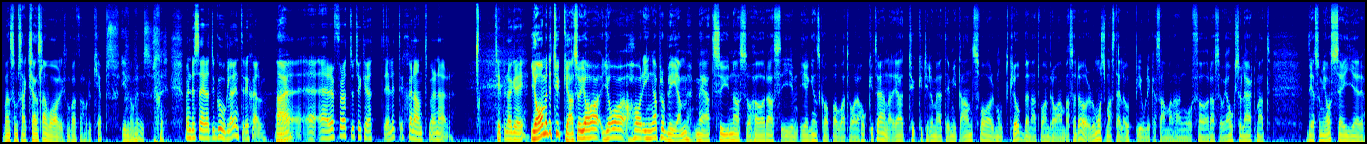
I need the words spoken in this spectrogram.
men som sagt känslan var liksom, varför har du keps inomhus? Men du säger att du googlar inte dig själv. Nej. Är, är det för att du tycker att det är lite genant med den här typen av grejer? Ja men det tycker jag. Alltså jag, jag har inga problem med att synas och höras i egenskap av att vara hockeytränare. Jag tycker till och med att det är mitt ansvar mot klubben att vara en bra ambassadör. Och då måste man ställa upp i olika sammanhang och föra sig. Och jag har också lärt mig att det som jag säger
